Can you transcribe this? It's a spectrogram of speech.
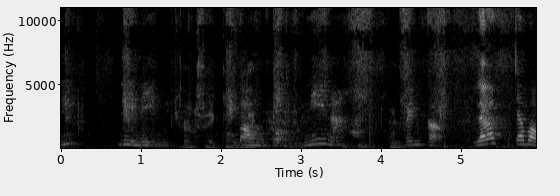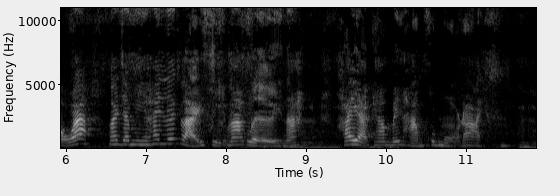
นี่ นี่นี่นี่อ่าใส่กล่องกล่อไว้ งกล่องนี่นะคะ อืม เป็นกล่องแล้วจะบอกว่ามันจะมีให้เลือกหลายสีมากเลยนะ อืมใครอยากทำไปถามคุณหมอได้ อืม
